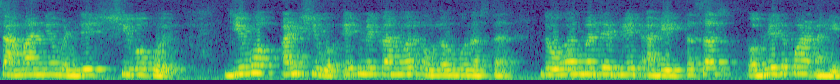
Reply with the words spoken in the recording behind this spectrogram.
सामान्य म्हणजे शिव होय. जीव आणि शिव एकमेकांवर अवलंबून असतात. दोघांमध्ये भेद आहे तसाच अभेद पण आहे.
